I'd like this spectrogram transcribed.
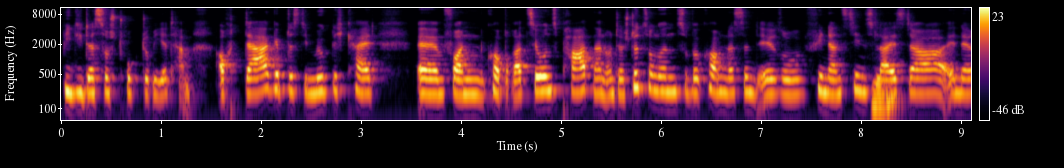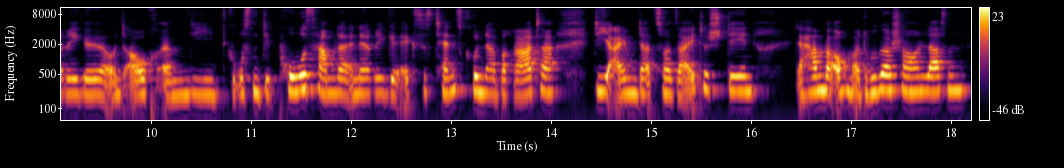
wie die das so strukturiert haben. Auch da gibt es die Möglichkeit, äh, von Kooperationspartnern Unterstützungen zu bekommen. Das sind eher so Finanzdienstleister mhm. in der Regel und auch ähm, die großen Depots haben da in der Regel Existenzgründer, Berater, die einem da zur Seite stehen. Da haben wir auch mal drüber schauen lassen.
